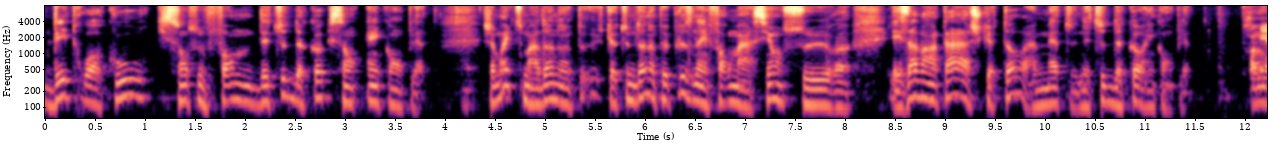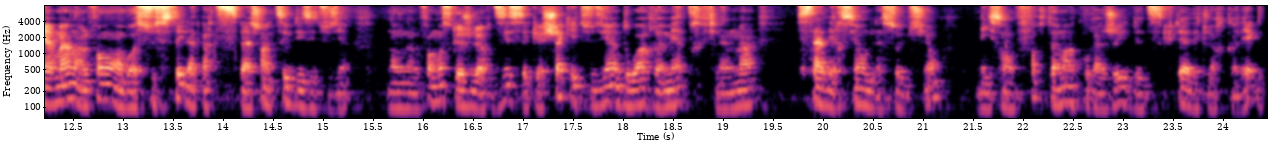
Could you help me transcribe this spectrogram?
des trois cours qui sont sous forme d'études de cas qui sont incomplètes. J'aimerais que tu m'en donnes un peu, que tu me donnes un peu plus d'informations sur euh, les avantages que tu as à mettre une étude de cas incomplète. Premièrement, dans le fond, on va susciter la participation active des étudiants. Donc, dans le fond, moi, ce que je leur dis, c'est que chaque étudiant doit remettre finalement sa version de la solution mais ils sont fortement encouragés de discuter avec leurs collègues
